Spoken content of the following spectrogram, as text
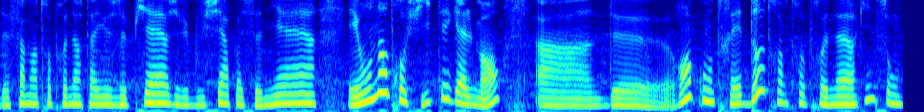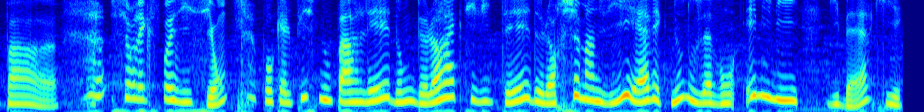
de femmes entrepreneurs tailleuses de pierre. J'ai vu bouchères, poissonnières. Et on en profite également euh, de rencontrer d'autres entrepreneurs qui ne sont pas euh, sur l'exposition pour qu'elles puissent nous parler donc de leur activité, de leur chemin de vie. Et avec nous, nous avons Émilie Guibert qui est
